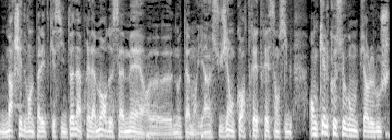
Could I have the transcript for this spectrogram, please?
marché devant le palais de Kensington après la mort de sa mère, euh, notamment. Il y a un sujet encore très très sensible. En quelques secondes, Pierre Lelouch,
